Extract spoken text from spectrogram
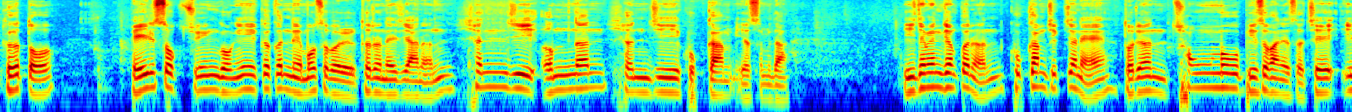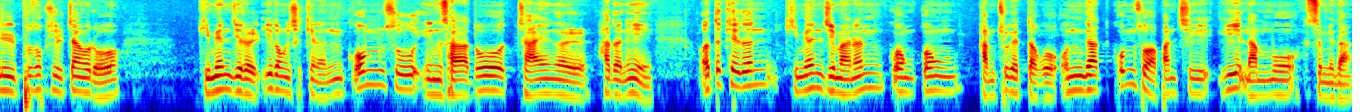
그것도 베일 속 주인공이 끝끝내 모습을 드러내지 않은 현지 없는 현지 국감이었습니다. 이재명 정권은 국감 직전에 돌연 총무비서관에서 제1부속실장으로 김현지를 이동시키는 꼼수 인사도 자행을 하더니 어떻게든 김현지만은 꽁꽁 감추겠다고 온갖 꼼수와 반칙이 난무했습니다.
